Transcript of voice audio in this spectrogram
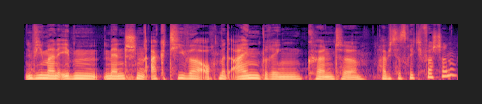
wie man eben Menschen aktiver auch mit einbringen könnte. Habe ich das richtig verstanden?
